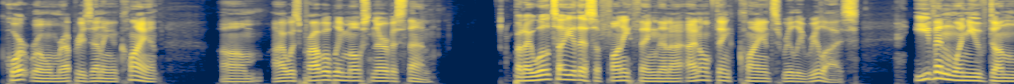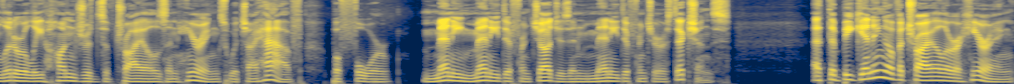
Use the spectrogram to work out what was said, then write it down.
courtroom representing a client, um, I was probably most nervous then. But I will tell you this a funny thing that I, I don't think clients really realize. Even when you've done literally hundreds of trials and hearings, which I have before many, many different judges in many different jurisdictions, at the beginning of a trial or a hearing,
